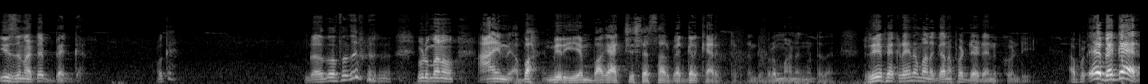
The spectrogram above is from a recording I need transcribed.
is not a beggar okay అర్థమవుతుంది ఇప్పుడు మనం ఆయన అబ్బా మీరు ఏం బాగా యాక్ట్ చేసేస్తారు బెగ్గర్ క్యారెక్టర్. అంటే బ్రహ్మాండంగా ఉంటుంది. రేపు ఎక్కడైనా మనకు కనపడ్డాడు అనుకోండి. అప్పుడు ఏ బెగ్గర్!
